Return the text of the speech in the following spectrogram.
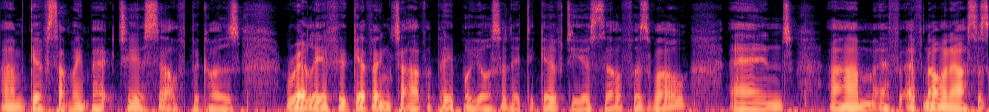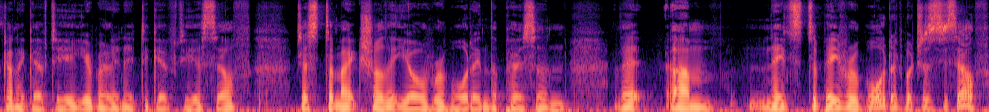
um, give something back to yourself because really, if you're giving to other people, you also need to give to yourself as well. And um, if, if no one else is going to give to you, you really need to give to yourself just to make sure that you're rewarding the person that um, needs to be rewarded, which is yourself.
